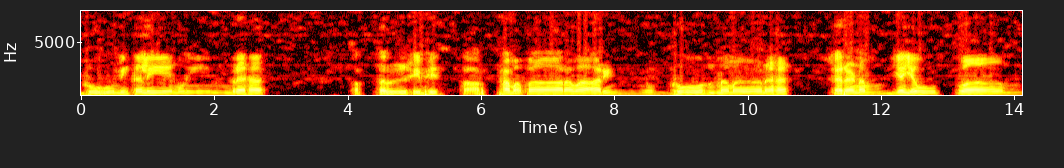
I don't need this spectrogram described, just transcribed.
भूमितले मुनीन्द्रः। सप्तर्षिभिः सार्थमपारवारिण्युद्भूर्णमानः शरणम् ययौ त्वाम्।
